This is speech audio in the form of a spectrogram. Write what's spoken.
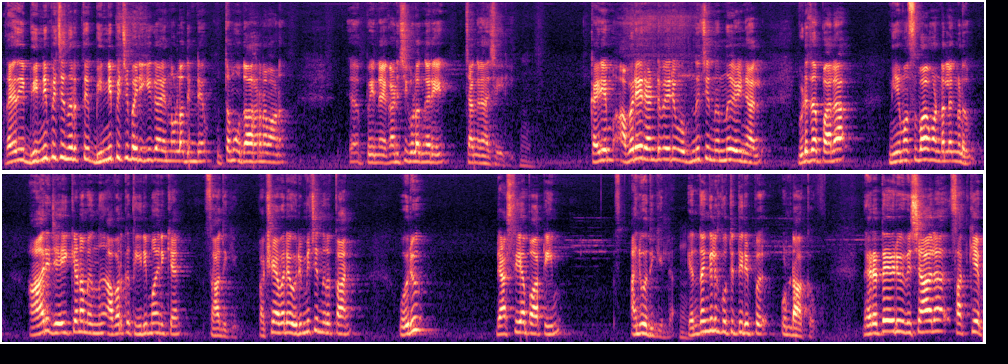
അതായത് ഈ ഭിന്നിപ്പിച്ച് നിർത്തി ഭിന്നിപ്പിച്ച് ഭരിക്കുക എന്നുള്ളതിന്റെ ഉത്തമ ഉദാഹരണമാണ് പിന്നെ കണിച്ചിക്കുളങ്ങരയും ചങ്ങനാശ്ശേരി. കാര്യം അവരെ രണ്ടുപേരും ഒന്നിച്ച് നിന്ന് കഴിഞ്ഞാൽ ഇവിടുത്തെ പല നിയമസഭാ മണ്ഡലങ്ങളും ആര് ജയിക്കണമെന്ന് അവർക്ക് തീരുമാനിക്കാൻ സാധിക്കും. പക്ഷേ അവരെ ഒരുമിച്ച് നിർത്താൻ ഒരു രാഷ്ട്രീയ പാർട്ടിയും അനുവദിക്കില്ല. എന്തെങ്കിലും കുത്തിത്തിരിപ്പ് ഉണ്ടാക്കും. നേരത്തെ ഒരു വിശാല സഖ്യം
